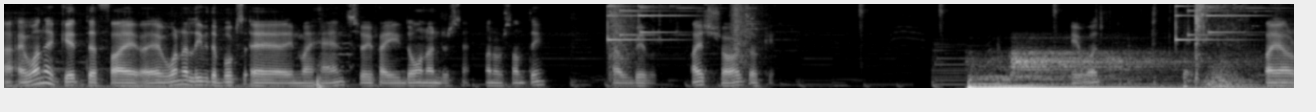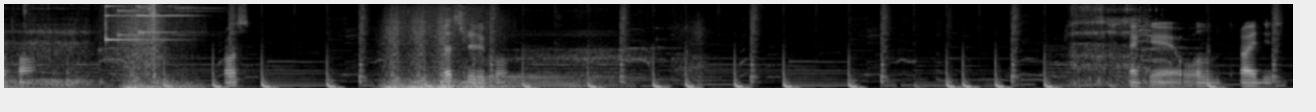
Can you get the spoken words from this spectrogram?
I, I want to get the 5 I want to leave the books uh, in my hand so if I don't understand one or something I will be able to ice shard okay. Okay what? Fire palm cross. That's really cool. Okay, we'll try this.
